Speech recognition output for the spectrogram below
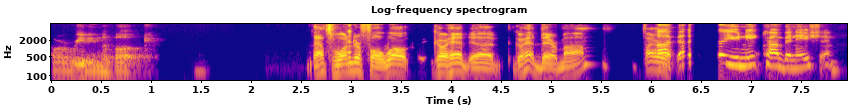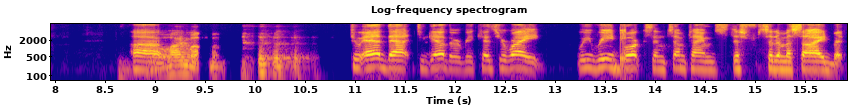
or reading the book. That's wonderful. Well, go ahead. Uh, go ahead there, Mom. Fire. Uh, that's a unique combination. Uh, oh, hi, Mom. to add that together, because you're right. We read books and sometimes just set them aside, but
